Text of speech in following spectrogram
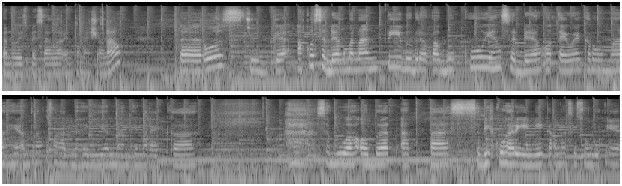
penulis bestseller internasional. Terus juga aku sedang menanti beberapa buku yang sedang otw ke rumah. Ya ampun aku sangat bahagia menanti mereka sebuah obat atas sedihku hari ini karena sesungguhnya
